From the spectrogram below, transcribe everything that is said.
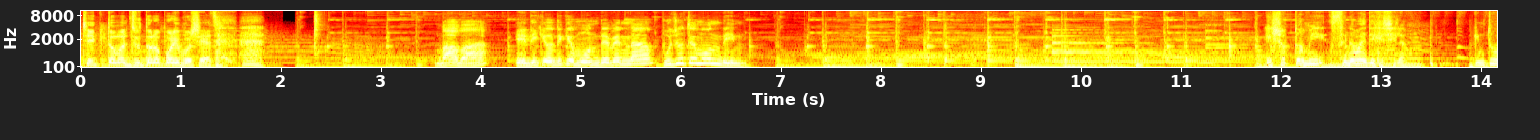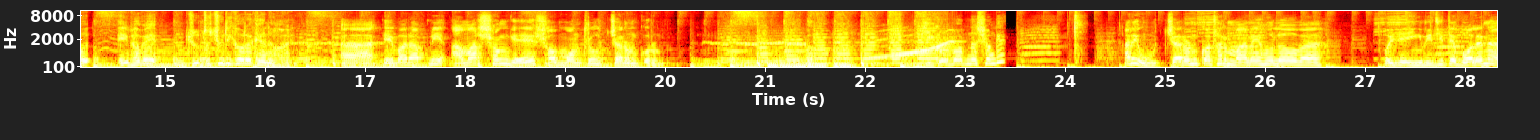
ঠিক তোমার জুতোর ওপরই বসে আছি। বাবা এদিকে ওদিকে মন দেবেন না পুজোতে মন দিন। এসব তো আমি সিনেমায় দেখেছিলাম কিন্তু এইভাবে জুতো চুরি করা কেন হয়? আহ, এবার আপনি আমার সঙ্গে সব মন্ত্র উচ্চারণ করুন। কি করব আপনার সঙ্গে? আরে উচ্চারণ কথার মানে হলো আহ, ওই যে ইংরেজিতে বলে না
